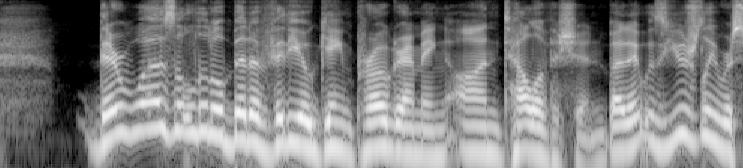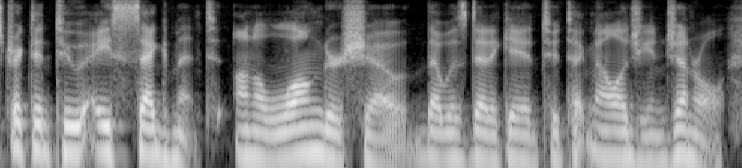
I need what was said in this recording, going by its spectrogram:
there was a little bit of video game programming on television, but it was usually restricted to a segment on a longer show that was dedicated to technology in general.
